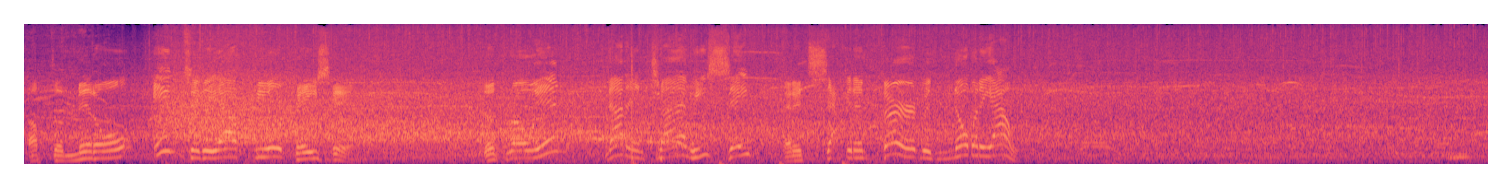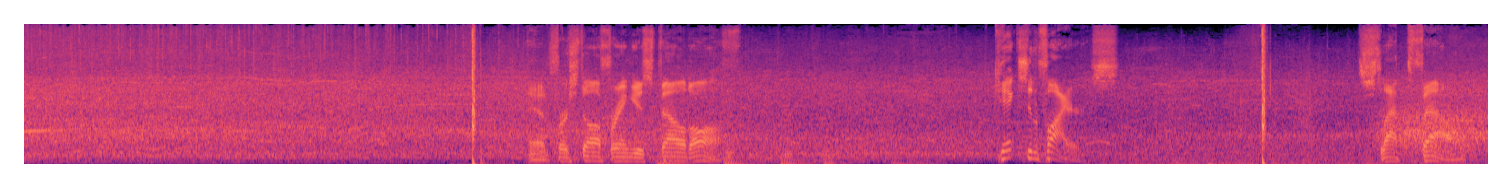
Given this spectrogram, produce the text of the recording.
Up the middle, into the outfield base hit. The throw in, not in time. He's safe, and it's second and third with nobody out. And first offering is fouled off. Kicks and fires. Slapped foul.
